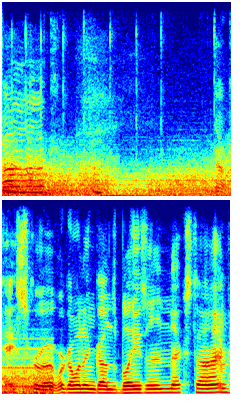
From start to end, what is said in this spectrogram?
Fuck. Okay, screw it. We're going in guns blazing next time.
